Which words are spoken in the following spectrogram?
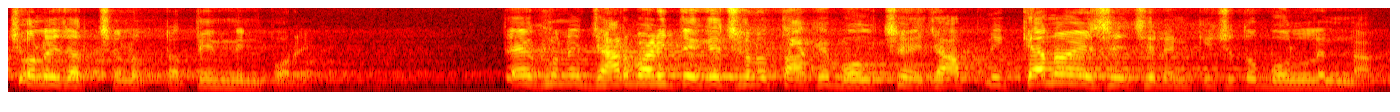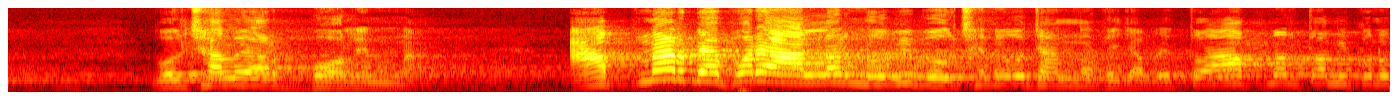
চলে যাচ্ছে লোকটা তিন দিন পরে। তো এখন যার বাড়িতে গেছিল তাকে বলছে যে, আপনি কেন এসেছিলেন? কিছু তো বললেন না। বলছে, আলে আর বলেন না। আপনার ব্যাপারে আল্লাহর নবী বলছেন, ও জান্নাতে যাবে। তো আপনার তো আমি কোনো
